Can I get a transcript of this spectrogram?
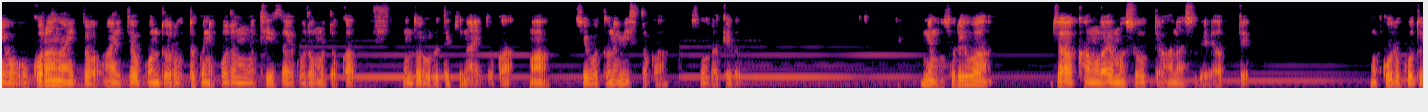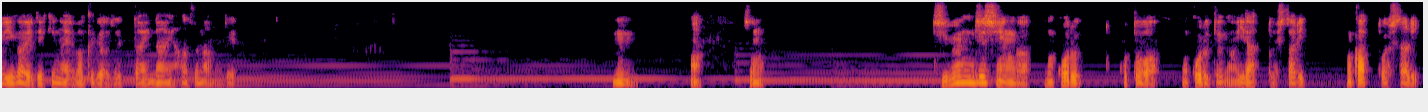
要は怒らないと相手をコントロール、特に子供、小さい子供とか、コントロールできないとか、まあ、仕事のミスとか、そうだけど。でもそれは、じゃあ考えましょうっていう話であって、怒ること以外できないわけでは絶対ないはずなので。うん。あ、その、自分自身が怒ることは、怒るというか、イラッとしたり、ムカッとしたり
